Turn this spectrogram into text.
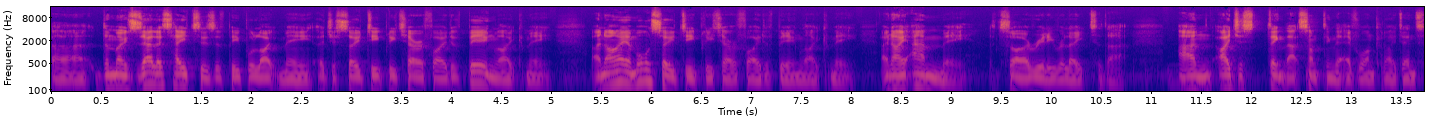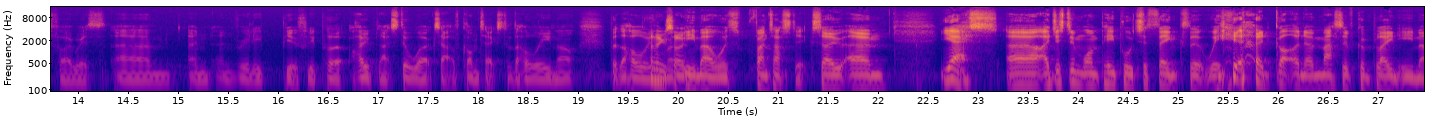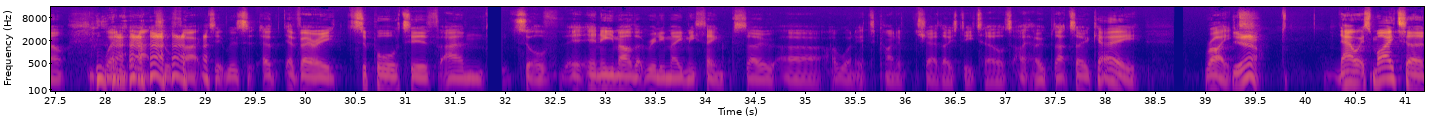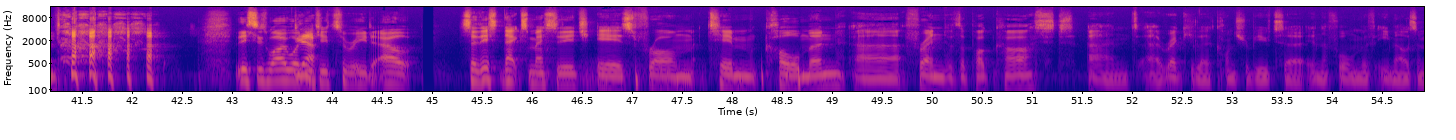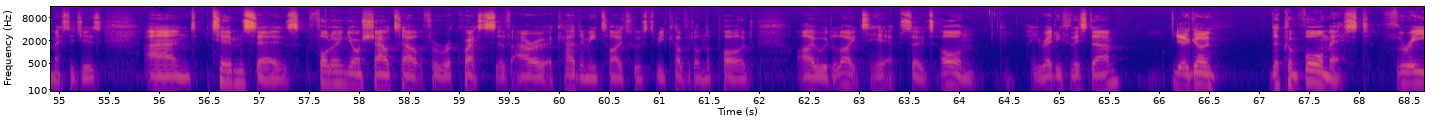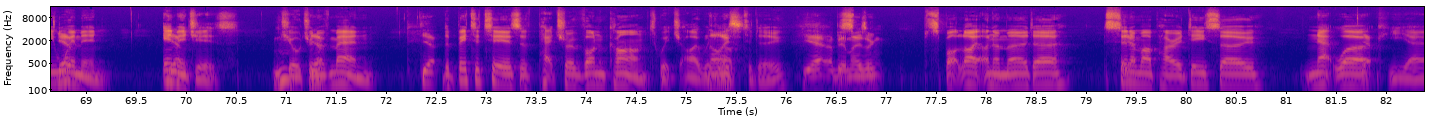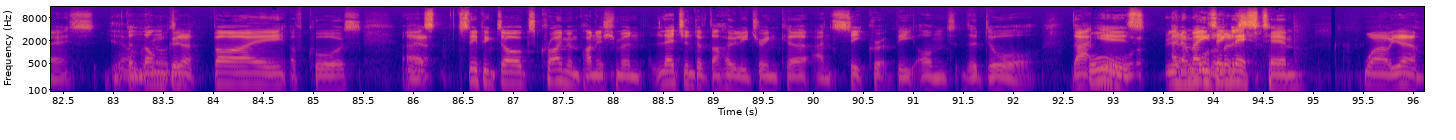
Uh, the most zealous haters of people like me are just so deeply terrified of being like me. And I am also deeply terrified of being like me. And I am me. So I really relate to that. And I just think that's something that everyone can identify with um, and, and really beautifully put. I hope that still works out of context of the whole email. But the whole email, so. email was fantastic. So, um, yes, uh, I just didn't want people to think that we had gotten a massive complaint email when, in actual fact, it was a, a very supportive and sort of an email that really made me think. So, uh, I wanted to kind of share those details. I hope that's okay. Right. Yeah. Now it's my turn. this is why I wanted Yeah. you to read it out. So this next message is from Tim Coleman, uh, friend of the podcast and a regular contributor in the form of emails and messages. And Tim says, following your shout out for requests of Arrow Academy titles to be covered on the pod, I would like to hear episodes on. Are you ready for this, Dan? Yeah, go. The Conformist, Three Yep. Women, Images, Children yep. of Men, Yeah. The Bitter Tears of Petra von Kant, which I would Nice. love to do, Yeah, that'd be amazing. Spotlight on a Murder, Cinema Paradiso, Network, yes, Yeah, The oh Long God, yeah. Goodbye, of course. Uh, Yeah. Sleeping Dogs, Crime and Punishment, Legend of the Holy Drinker, and Secret Beyond the Door. That Ooh, is yeah, an amazing list. list, Tim. Wow, yeah.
